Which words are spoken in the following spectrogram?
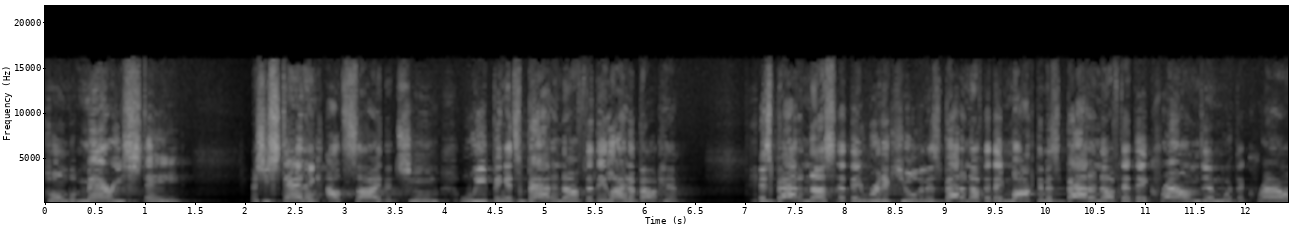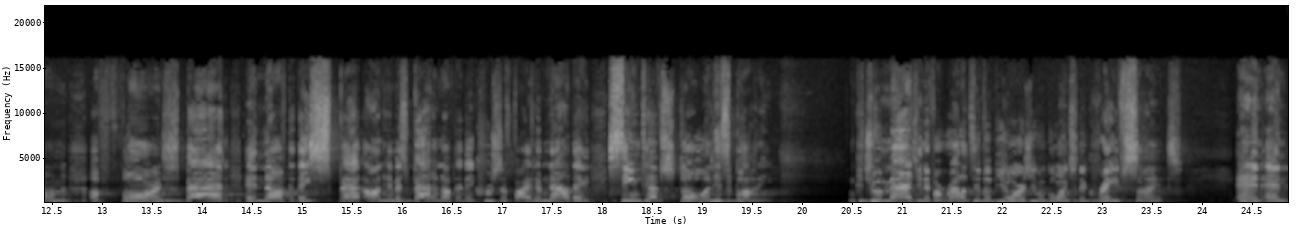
home. But Mary stayed. And she's standing outside the tomb weeping. It's bad enough that they lied about him. It's bad enough that they ridiculed him. It's bad enough that they mocked him. It's bad enough that they crowned him with a crown of thorns. It's bad enough that they spat on him. It's bad enough that they crucified him. Now they seem to have stolen his body. Could you imagine if a relative of yours, you were going to the gravesite, and, and,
